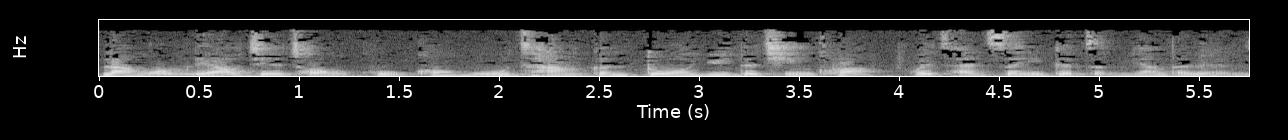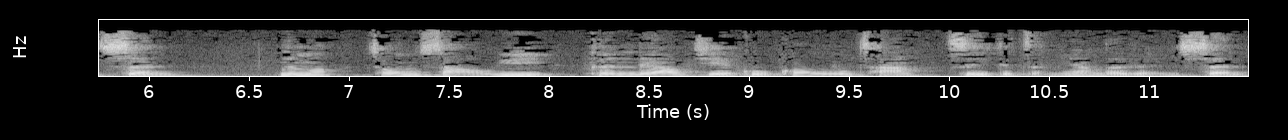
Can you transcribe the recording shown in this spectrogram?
让我们了解从苦空无常跟多欲的情况，会产生一个怎么样的人生。那么从少欲可了解苦空无常是一个怎么样的人生？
